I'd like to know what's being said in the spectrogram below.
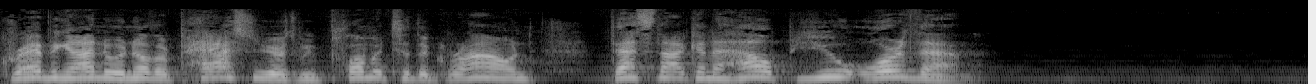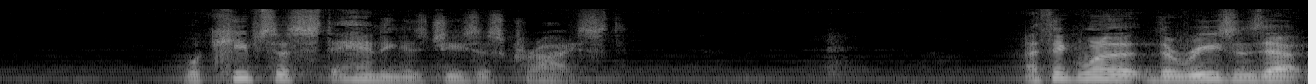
Grabbing onto another passenger as we plummet to the ground, that's not going to help you or them. What keeps us standing is Jesus Christ. I think one of the, reasons that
